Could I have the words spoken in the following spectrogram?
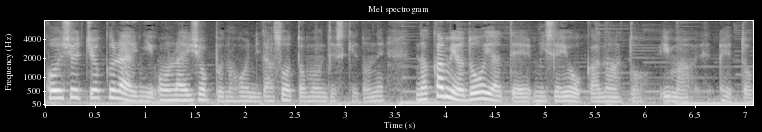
今週中くらいにオンラインショップの方に出そうと思うんですけどね中身をどうやって見せようかなと今、えっと、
